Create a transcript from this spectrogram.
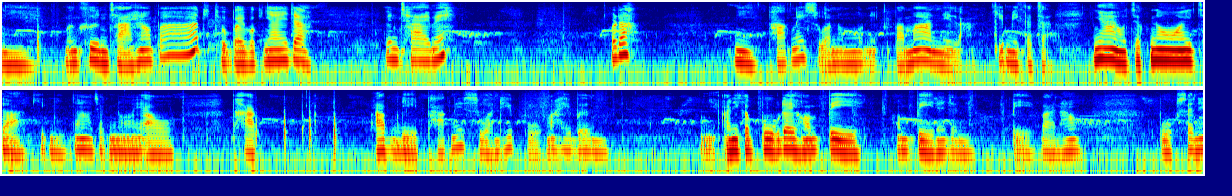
นี่มันขึ้นชายห้าป้าดโถใบบักใหญ่จ้ะเป็นชายไหมพอดะนี่พักในสวนทั้งหมดนี่ประมาณนี่แหละคลิปนี้ก็จะเงาจากน้อยจ้ะคลิปนี้เงาจากน้อยเอาพักอัปเดตพักในสวนที่ปลูกมาให้เบิงนี่อันนี้ก็ปลูกได้หอมปีหอมปีนี่จ้ะนี่ปีบานเฮาปลูกใส่ใน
